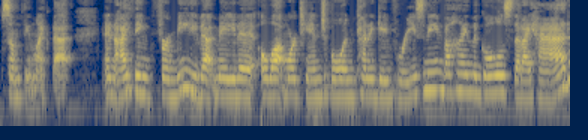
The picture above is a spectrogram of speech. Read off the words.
something like that. And I think for me, that made it a lot more tangible and kind of gave reasoning behind the goals that I had.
